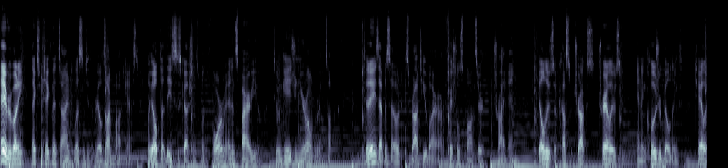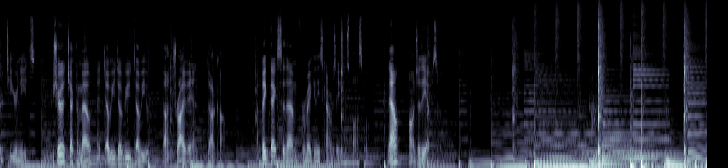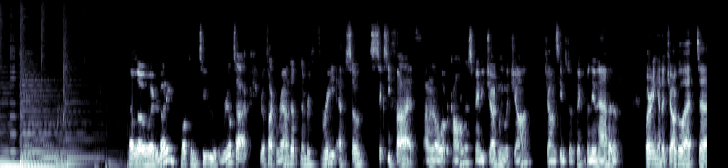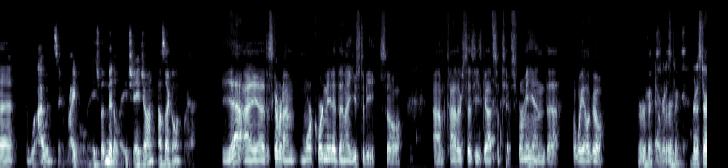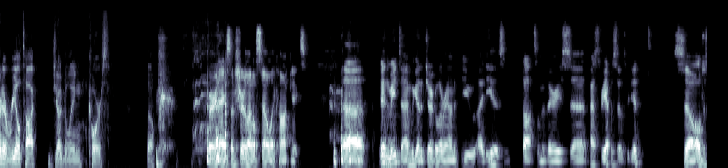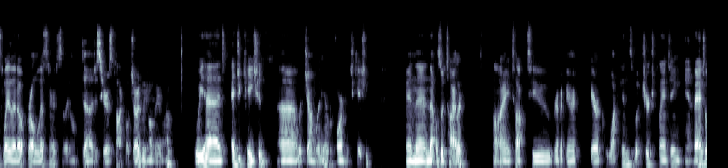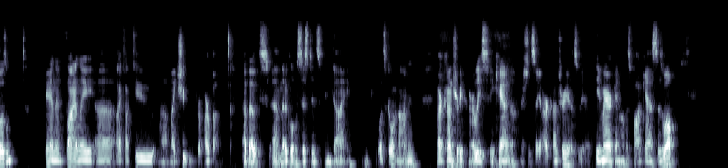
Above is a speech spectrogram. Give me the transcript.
Hey, everybody. Thanks for taking the time to listen to the Real Talk podcast. We hope that these discussions will inform and inspire you to engage in your own Real Talk. Today's episode is brought to you by our official sponsor, Trivan, builders of custom trucks, trailers, and enclosure buildings tailored to your needs. Be sure to check them out at www.trivan.com. A big thanks to them for making these conversations possible. Now, on to the episode. Hello, everybody. Welcome to Real Talk, Real Talk Roundup number three, episode 65. I don't know what we're calling this, maybe juggling with John. John seems to have picked up a new habit of learning how to juggle at, uh, I wouldn't say ripe old age, but middle age. Hey, John, how's that going for you? Yeah, I uh, discovered I'm more coordinated than I used to be. So um, Tyler says he's got some tips for me, and uh, away I'll go. Perfect. Yeah, we're gonna perfect. Start, we're gonna start a real talk juggling course. So Very nice. I'm sure that'll sell like hotcakes. Uh, in the meantime, we got to juggle around a few ideas and thoughts on the various uh, past three episodes we did. So I'll just lay that out for all the listeners so they don't uh, just hear us talk about juggling all day long. We had education uh, with John Whittier, Reformed Education. And then that was with Tyler. I talked to Reverend Eric, Eric Watkins about church planting and evangelism. And then finally, uh, I talked to uh, Mike Schouten from ARPA about uh, medical assistance in dying, what's going on in our country, or at least in Canada. I should say our country, as we have the American on this podcast as well.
